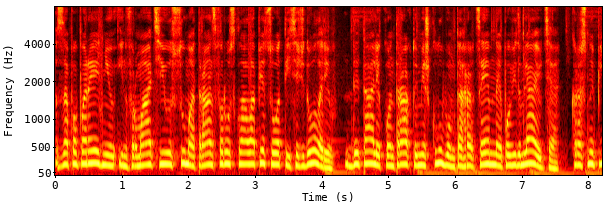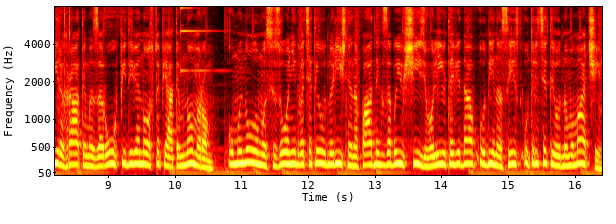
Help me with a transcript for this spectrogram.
За попередньою інформацією, сума трансферу склала 500 тисяч доларів. Деталі контракту між клубом та гравцем не повідомляються. Краснопір гратиме за рух під 95-м номером. У минулому сезоні 21-річний нападник забив 6 голів та віддав один асист у 31 матчі.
